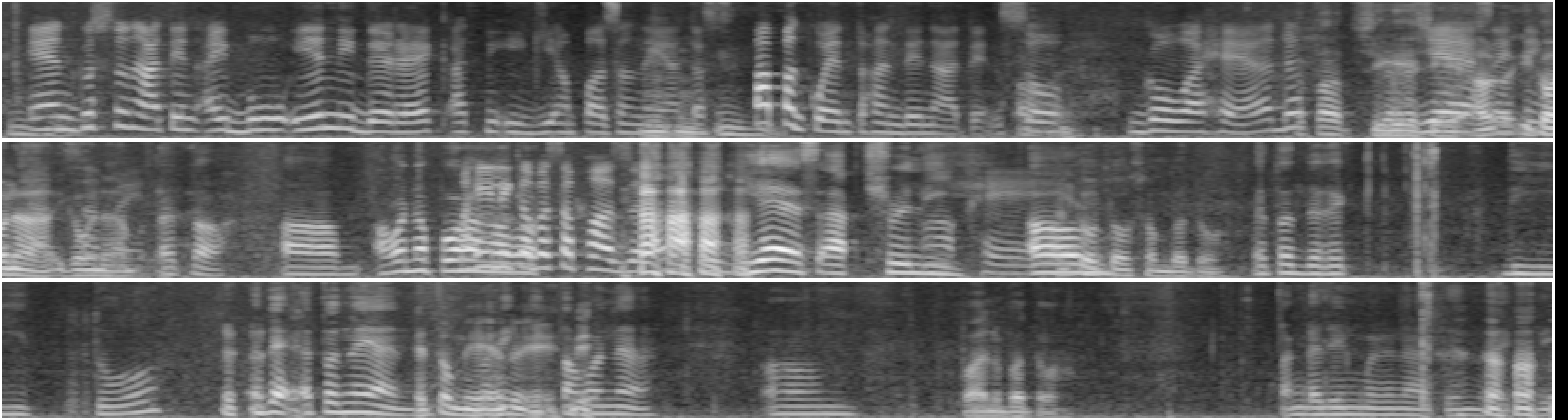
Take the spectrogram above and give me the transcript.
Mhm. And gusto natin ay buuin ni Derek at ni Iggy ang puzzle na yan. Tapos papagkwentuhan din natin. So, go ahead. Mhm. Ito, Sige, sige. Yes, Ano, I ikaw na, ikaw na. Ito. Um, ako na po Mahilig ka ba hawak- sa puzzle, Iggy? Yes, actually. Okay. Ito, Um, ito, saan ba to? ito direct dito. Hindi, ito na yan. Ito, may ano eh. Makikita ko na. Um, Paano ba to? Tanggalin muna natin directly.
